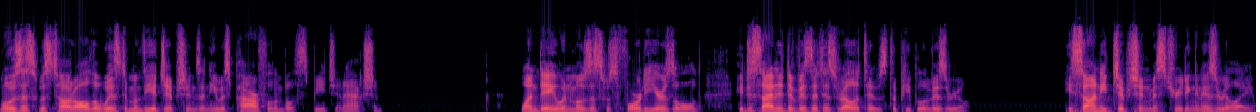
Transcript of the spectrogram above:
Moses was taught all the wisdom of the Egyptians, and he was powerful in both speech and action. One day, when Moses was forty years old, he decided to visit his relatives, the people of Israel. He saw an Egyptian mistreating an Israelite.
